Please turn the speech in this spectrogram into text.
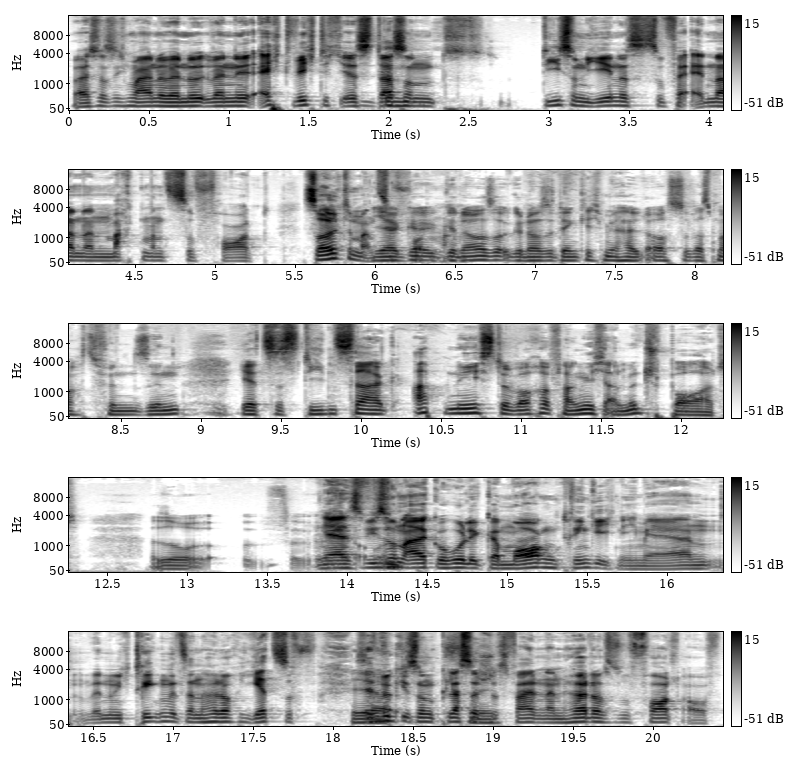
Weißt du, was ich meine? Wenn du, wenn dir echt wichtig ist, das und dies und jenes zu verändern, dann macht man es sofort. Sollte man ja, sofort. Ja, genauso, genauso denke ich mir halt auch so, was macht es für einen Sinn? Jetzt ist Dienstag, ab nächste Woche fange ich an mit Sport. Also. Ja, ist wie so ein Alkoholiker. Morgen trinke ich nicht mehr. Ja. Wenn du nicht trinken willst, dann hör doch jetzt. So, ist ja, ja wirklich so ein klassisches Verhalten. Dann hör doch sofort auf.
